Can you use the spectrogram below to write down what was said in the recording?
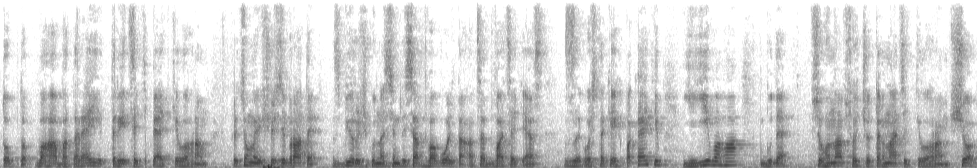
тобто вага батареї 35 кг. При цьому, якщо зібрати збірочку на 72 вольта, а це 20С з ось таких пакетів, її вага буде всього-навсього 14 кг, що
